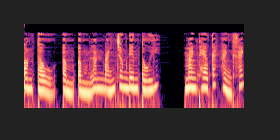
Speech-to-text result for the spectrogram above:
Con tàu ầm ầm lăn bánh trong đêm tối, mang theo các hành khách,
